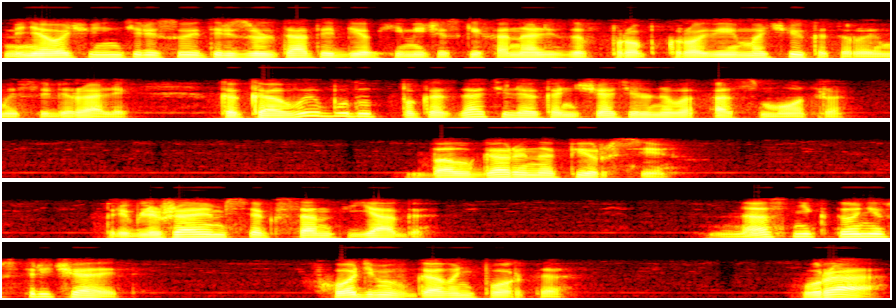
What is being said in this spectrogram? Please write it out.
Меня очень интересуют результаты биохимических анализов проб крови и мочи, которые мы собирали. Каковы будут показатели окончательного осмотра? Болгары на пирсе. Приближаемся к Сантьяго. Нас никто не встречает. Входим в гавань порта. Ура!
